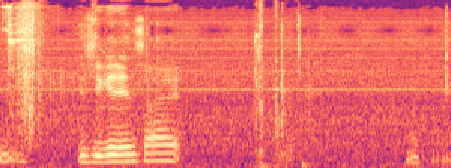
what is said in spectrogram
Did you get inside? Okay.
